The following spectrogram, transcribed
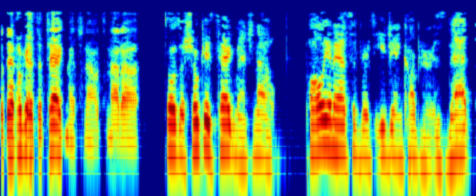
But that, Okay. that's a tag match now. It's not a. So it's a showcase tag match now. Paulie and Acid versus EJ and Carpenter. Is that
